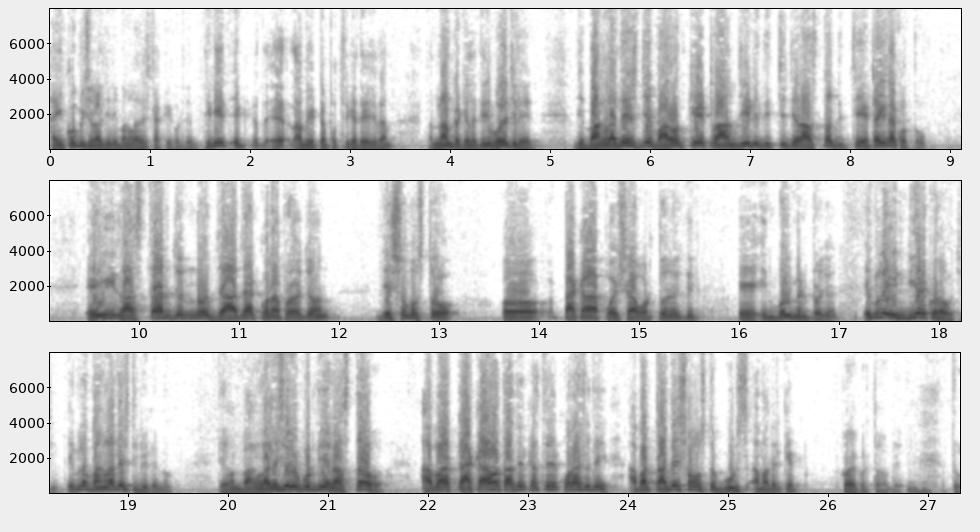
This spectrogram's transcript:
হাই কমিশনার যিনি বাংলাদেশ চাকরি করতেন, তিনি আমি একটা পত্রিকা দেখেছিলাম, তার নামটা খেলে তিনি বলেছিলেন যে বাংলাদেশ যে ভারতকে ট্রানজিট দিচ্ছে, যে রাস্তা দিচ্ছে, এটাই না কত? এই রাস্তার জন্য যা যা করা প্রয়োজন, যে সমস্ত টাকা, পয়সা, অর্থনৈতিক ইনভলভমেন্ট প্রয়োজন, এগুলো ইন্ডিয়ার করা উচিত। এগুলো বাংলাদেশ দিবে কেন? এখন বাংলাদেশের উপর দিয়ে রাস্তাও, আবার টাকাও তাদের কাছ থেকে করা শুধু আবার তাদের সমস্ত গুডস আমাদেরকে ক্রয় করতে হবে। তো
